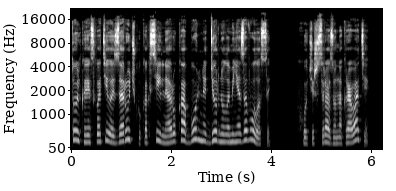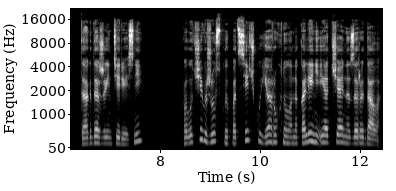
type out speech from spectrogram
Только я схватилась за ручку, как сильная рука больно дернула меня за волосы. «Хочешь сразу на кровати? Так даже интересней». Получив жесткую подсечку, я рухнула на колени и отчаянно зарыдала.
